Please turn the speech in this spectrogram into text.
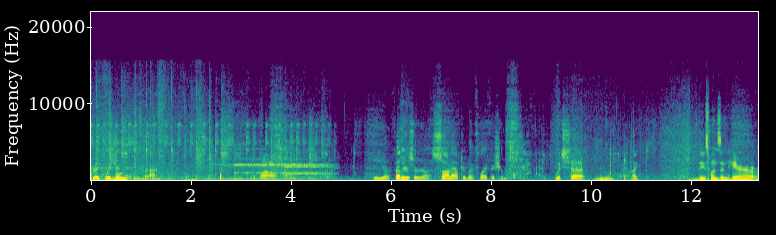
Drake widgeon. Wow. The uh, feathers are uh, sought after by fly fishermen. Which, uh, like, these ones in here, or?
